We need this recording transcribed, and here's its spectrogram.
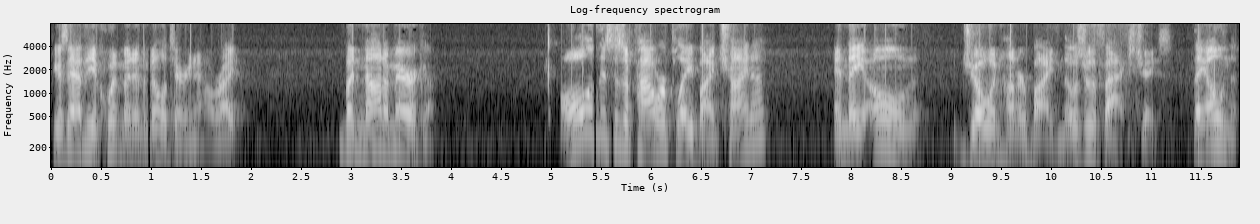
because they have the equipment in the military now, right? But not America. All of this is a power play by China and they own Joe and Hunter Biden. Those are the facts, Chase. They own them.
